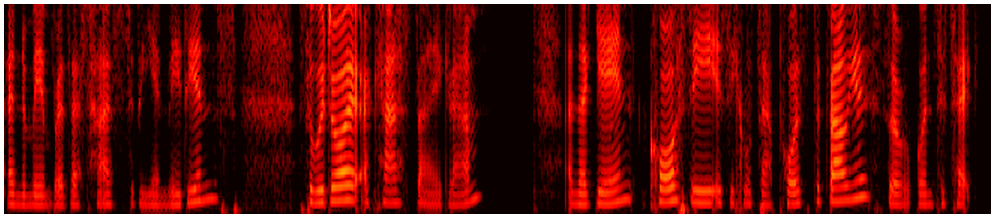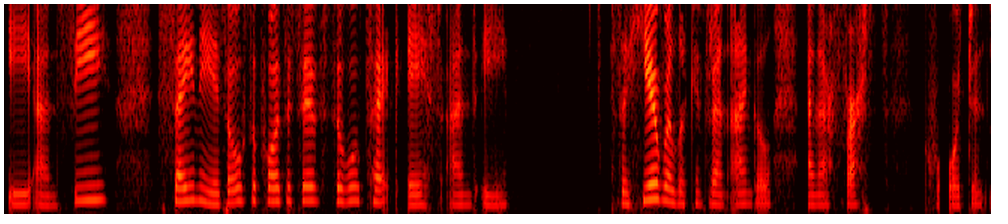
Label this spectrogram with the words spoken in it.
and remember this has to be in radians. So we draw out our cast diagram, and again, cos a is equal to a positive value, so we're going to tick a and c. Sin a is also positive, so we'll tick s and a. So here we're looking for an angle in our first quadrant.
